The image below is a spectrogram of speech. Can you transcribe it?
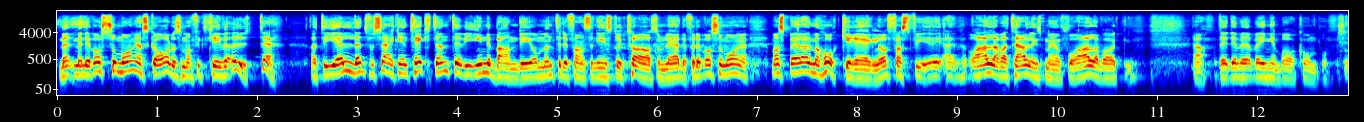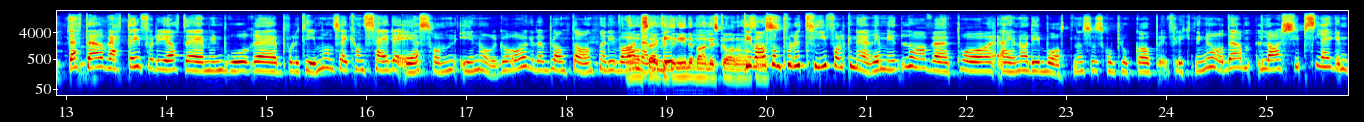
Men, men det var så många skador som man fick skriva ut det. Att det gällde inte, försäkringen täckte inte vid innebandy om inte det fanns en instruktör som ledde. För det var så många, man spelade med hockeyregler fast vi, och alla var tävlingsmänniskor. Alla var ja, det, det, var ingen bra kombo. Så, Dette er, vet jeg fordi at eh, min bror er eh, politimann, så jeg kan si det er sånn i Norge òg. Blant annet når de var nede i De var som politifolk nede i Middelhavet på en av de båtene som skulle plukke opp flyktninger. og Der la skipslegen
